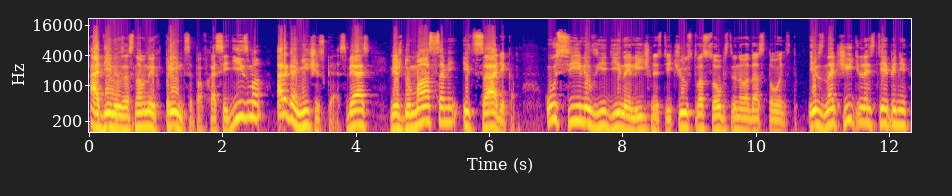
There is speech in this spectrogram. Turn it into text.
Один из основных принципов хасидизма – органическая связь между массами и цадиком, усилил в единой личности чувство собственного достоинства и в значительной степени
